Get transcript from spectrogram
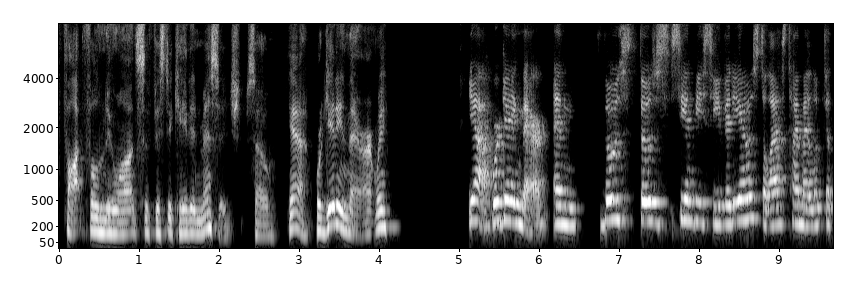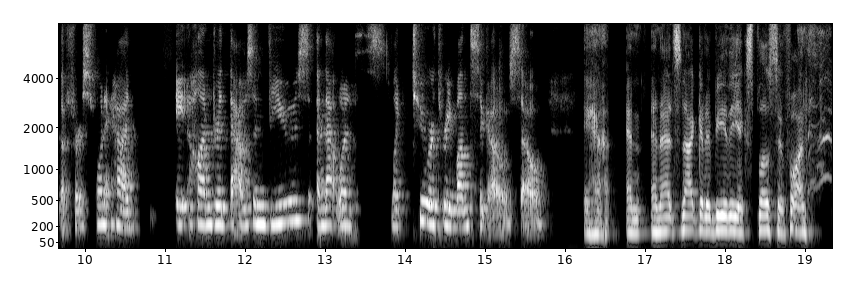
thoughtful, nuanced, sophisticated message. So yeah, we're getting there, aren't we? Yeah, we're getting there. And those those CNBC videos, the last time I looked at the first one, it had 800,000 views and that was like 2 or 3 months ago. So yeah, and and that's not going to be the explosive one.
